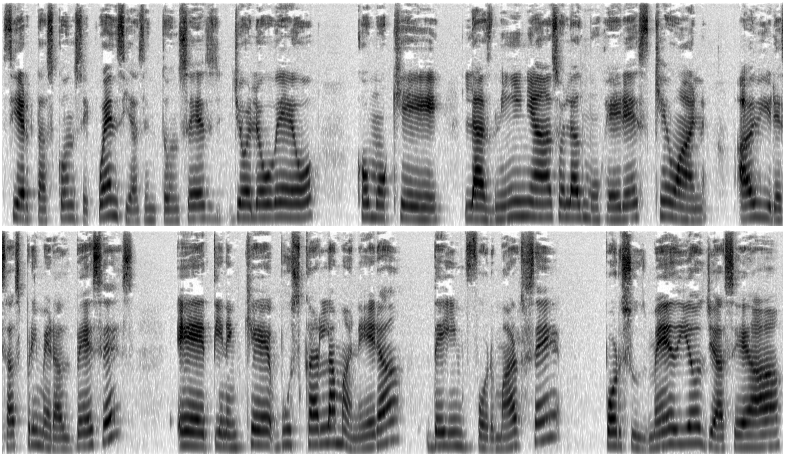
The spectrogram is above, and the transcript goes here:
ciertas consecuencias. Entonces yo lo veo como que las niñas o las mujeres que van a vivir esas primeras veces eh, tienen que buscar la manera de informarse por sus medios, ya sea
